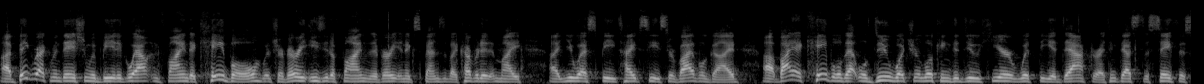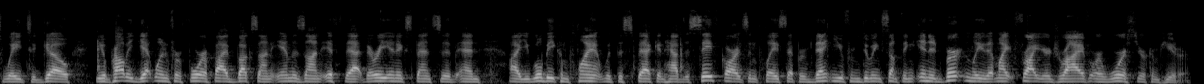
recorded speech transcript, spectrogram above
uh, big recommendation would be to go out and find a cable, which are very easy to find. They're very inexpensive. I covered it in my USB uh, Type C survival guide. Uh, buy a cable that will do what you're looking to do here with the adapter. I think that's the safest way to go. You'll probably get one for four or five bucks on Amazon, if that, very inexpensive, and uh, you will be compliant with the spec and have the safeguards in place that prevent you from doing something inadvertently that might fry your drive or worse, your computer.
